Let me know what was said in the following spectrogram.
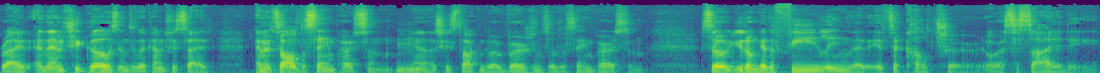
right? And then she goes into the countryside, and it's all the same person. You know, she's talking to her versions of the same person. So you don't get the feeling that it's a culture or a society,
